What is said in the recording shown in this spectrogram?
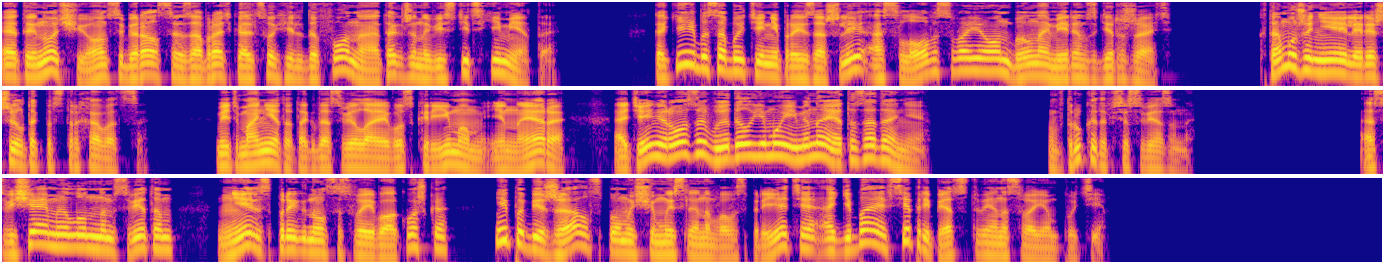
Этой ночью он собирался забрать кольцо Хильдефона, а также навестить Схимета. Какие бы события ни произошли, а слово свое он был намерен сдержать. К тому же Ниэль решил так подстраховаться. Ведь монета тогда свела его с Кримом и Нера, а Тень Розы выдал ему именно это задание. Вдруг это все связано? Освещаемый лунным светом, Нель спрыгнул со своего окошка и побежал с помощью мысленного восприятия, огибая все препятствия на своем пути.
